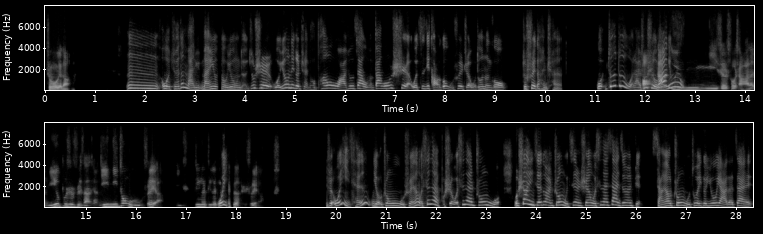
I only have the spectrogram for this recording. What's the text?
什么味道？嗯，我觉得蛮蛮有用的。就是我用那个枕头喷雾啊，就在我们办公室，我自己搞一个午睡枕，我都能够就睡得很沉。我这对我来说是有用，因为你这说啥呢？你又不是睡三小你你中午午睡啊？你这个这个还是睡啊？就是我以前有中午午睡，那我现在不是，我现在中午，我上一阶段中午健身，我现在下一阶段别想要中午做一个优雅的在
